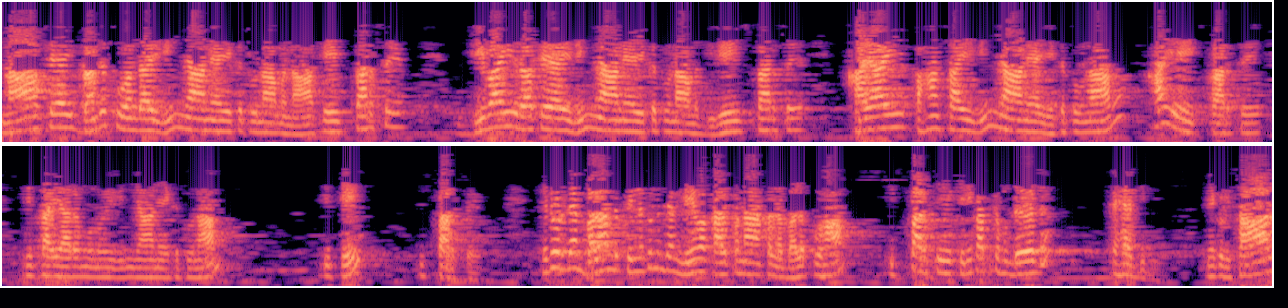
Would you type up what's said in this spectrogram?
නාසයයි ගඳ සුවඳයි විඥානයයි එකතු වුණාම නාසයේ ස්පර්ශය, දිවයි රසයයි විඥානයයි එකතු වුණාම දිවේ ස්පර්ශය, කයයි පහසයි විඥානයයි එකතු වුණාම කයේ ස්පර්ශය, සිතයි අරමුණුයි විඥානය එකතු වුණාම සිතේ ස්පර්ශය. එතකොට දැන් බලන්න පින්නතුනේ දැන් මේවා කල්පනා කරලා බලපුවාම ස්පර්ශය කියන එකත් හොඳට පැහැදිලි. මේක විශාල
